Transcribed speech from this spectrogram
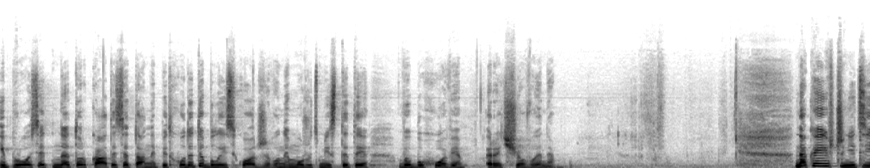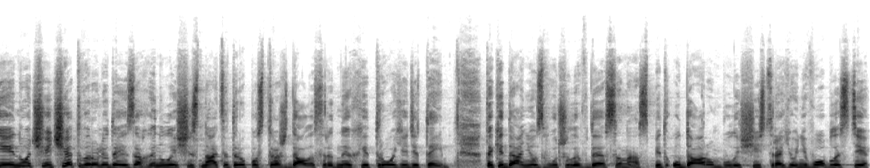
і просять не торкатися та не підходити близько, адже вони можуть містити вибухові речовини. На Київщині цієї ночі четверо людей загинули, 16 постраждали. Серед них і троє дітей. Такі дані озвучили в ДСНС. Під ударом були шість районів області.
